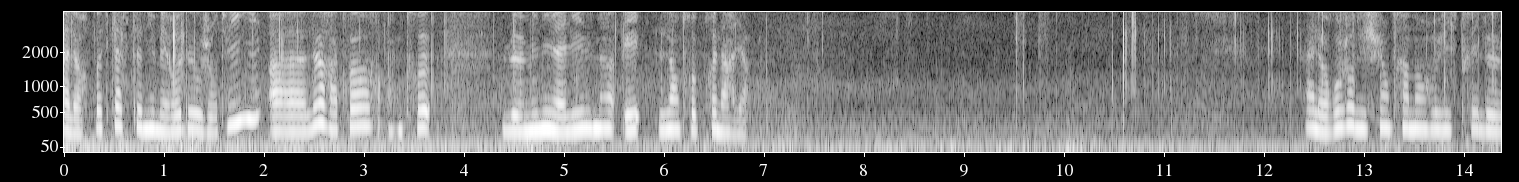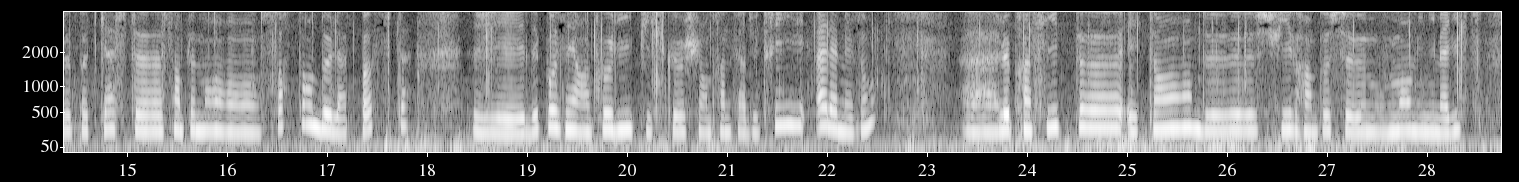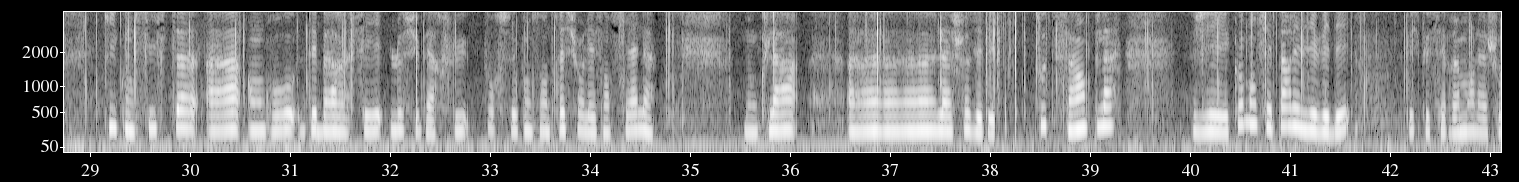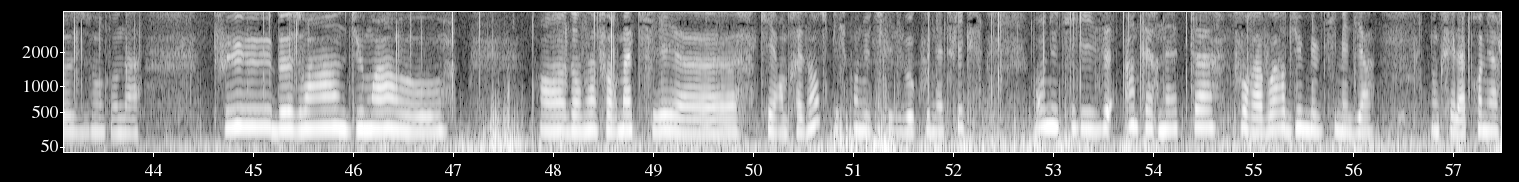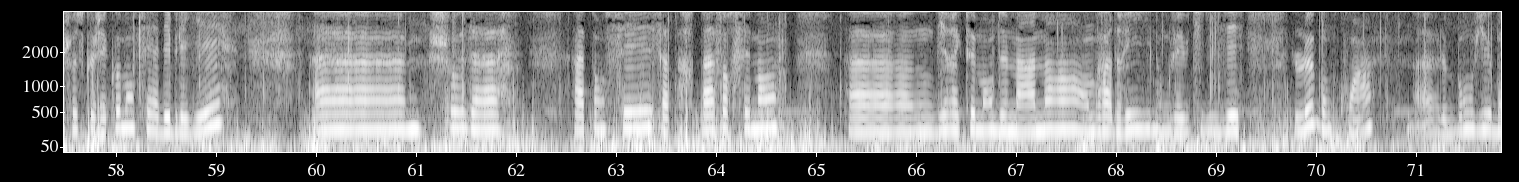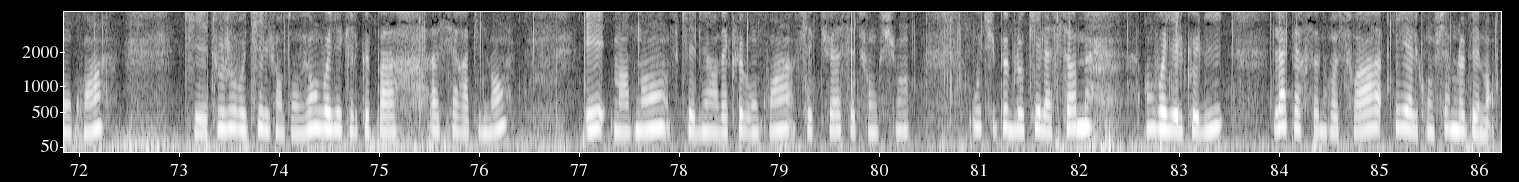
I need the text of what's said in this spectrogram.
Alors, podcast numéro 2 aujourd'hui, euh, le rapport entre le minimalisme et l'entrepreneuriat. Alors aujourd'hui je suis en train d'enregistrer le podcast euh, simplement en sortant de la poste. J'ai déposé un colis puisque je suis en train de faire du tri à la maison. Euh, le principe euh, étant de suivre un peu ce mouvement minimaliste qui consiste à en gros débarrasser le superflu pour se concentrer sur l'essentiel. Donc là, la chose était toute simple. J'ai commencé par les DVD puisque c'est vraiment la chose dont on a plus besoin, du moins dans un format qui est, euh, qui est en présence, puisqu'on utilise beaucoup Netflix. On utilise Internet pour avoir du multimédia. Donc c'est la première chose que j'ai commencé à déblayer. Euh, chose à, penser, ça part pas forcément euh, directement de main à main en braderie. Donc j'ai utilisé le bon coin le bon vieux bon coin, qui est toujours utile quand on veut envoyer quelque part assez rapidement. Et maintenant, ce qui est bien avec le bon coin, c'est que tu as cette fonction où tu peux bloquer la somme, envoyer le colis, la personne reçoit et elle confirme le paiement.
